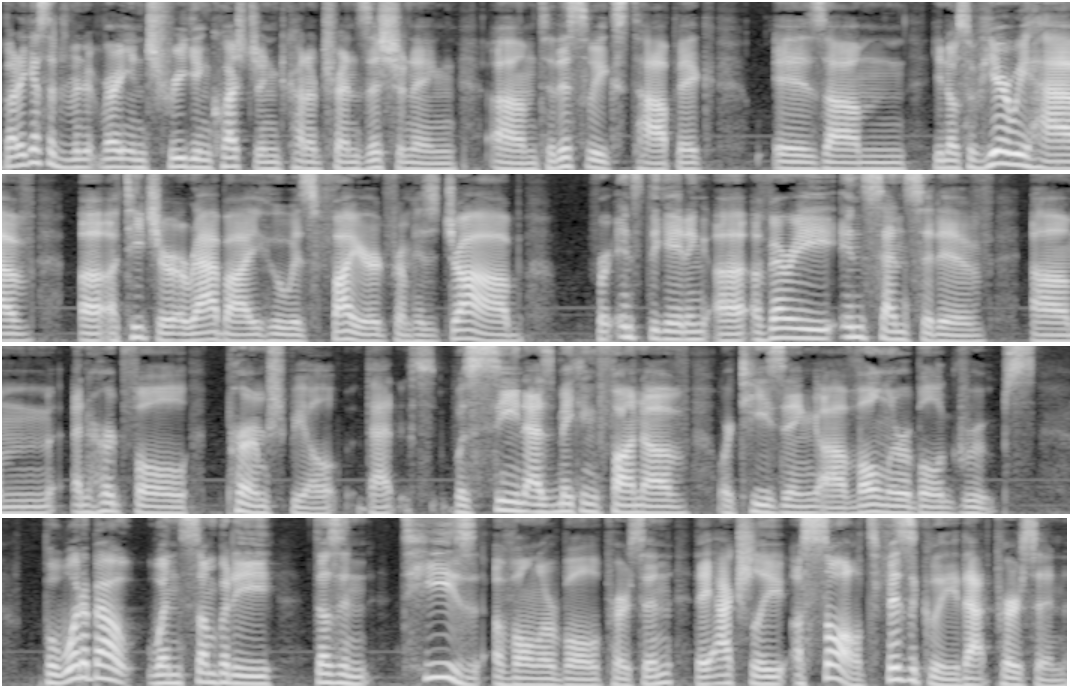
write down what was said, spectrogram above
but I guess a very intriguing question, kind of transitioning um, to this week's topic, is um, you know, so here we have a, a, teacher, a rabbi, who is fired from his job for instigating a, a very insensitive um, and hurtful Purim spiel that was seen as making fun of or teasing uh, vulnerable groups. But what about when somebody doesn't tease a vulnerable person, they actually assault physically that person?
